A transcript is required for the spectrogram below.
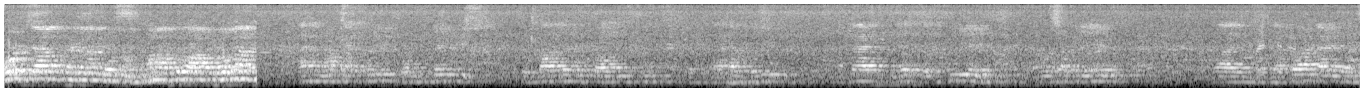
ఓటు శాతం పెంచడం కోసం మనం అప్పుడు ఆ program I am not actually confident to parliament policies that I have put that less experience most of the years I acquired and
